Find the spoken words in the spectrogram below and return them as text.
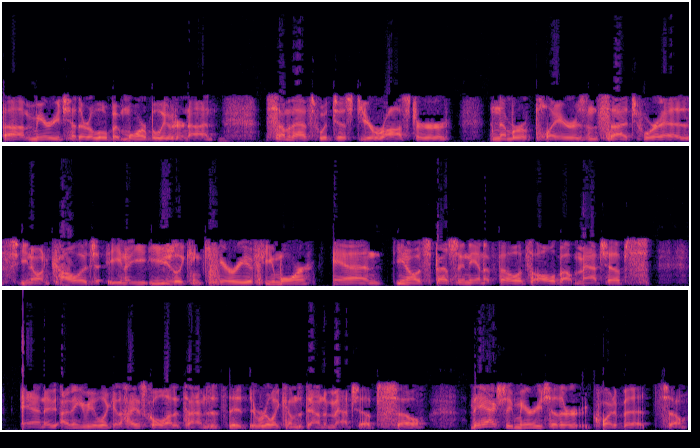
uh, mirror each other a little bit more, believe it or not. Some of that's with just your roster, number of players and such, whereas, you know, in college, you know, you usually can carry a few more. And, you know, especially in the NFL, it's all about matchups. And I think if you look at high school, a lot of times it, it really comes down to matchups. So they actually mirror each other quite a bit. So.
